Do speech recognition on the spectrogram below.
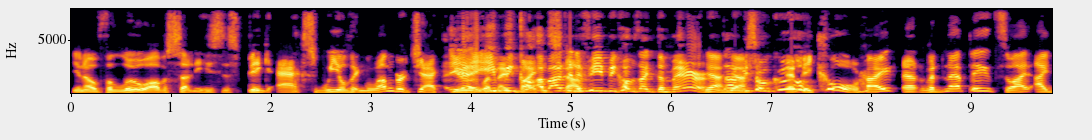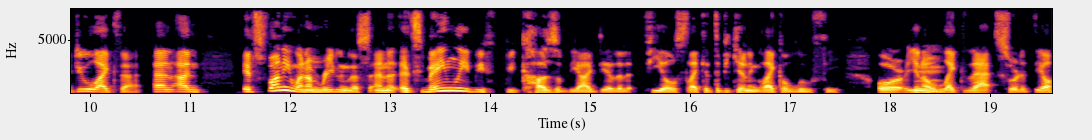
You know, Velou. All of a sudden, he's this big axe wielding lumberjack dude yeah, when he they beco- fight imagine stuff. if he becomes like the mayor. Yeah, That'd yeah. be so cool. It'd be cool, right? Uh, wouldn't that be? So I, I do like that, and and it's funny when I'm reading this, and it's mainly be- because of the idea that it feels like at the beginning like a Luffy, or you know, Hmm. like that sort of deal.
